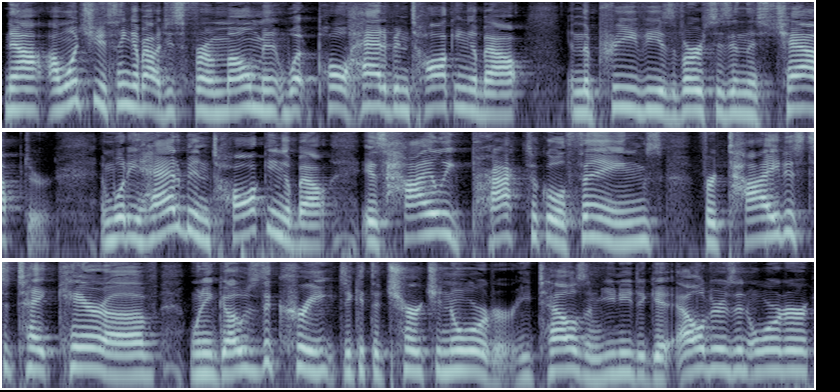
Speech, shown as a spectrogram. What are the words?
Now, I want you to think about just for a moment what Paul had been talking about in the previous verses in this chapter. And what he had been talking about is highly practical things for Titus to take care of when he goes to Crete to get the church in order. He tells them, you need to get elders in order.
